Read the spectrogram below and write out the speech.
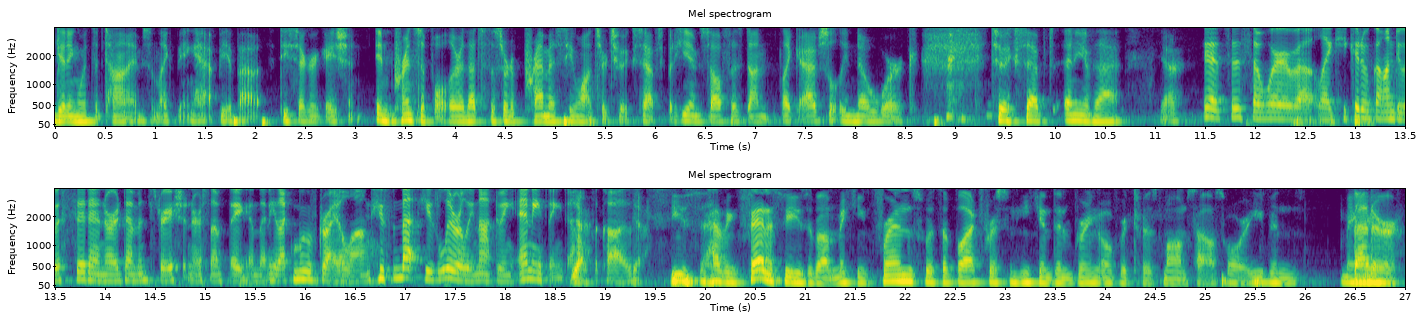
getting with the times and like being happy about desegregation in principle, or that's the sort of premise he wants her to accept. But he himself has done like absolutely no work to accept any of that. Yeah. Yeah, it says somewhere about like he could have gone to a sit-in or a demonstration or something, and then he like moved right along. He's not. He's literally not doing anything to yeah. help the cause. Yeah. He's having fantasies about making friends with a black person he can then bring over to his mom's house, or even Marry. better,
